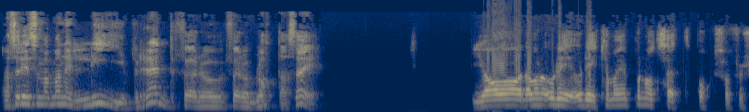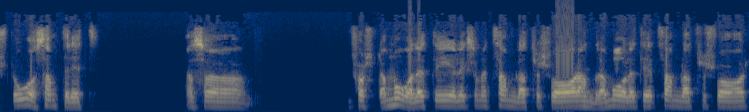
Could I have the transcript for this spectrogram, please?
Alltså det är som att man är livrädd för att, för att blotta sig. Ja, och det, och det kan man ju på något sätt också förstå. Samtidigt, alltså första målet är liksom ett samlat försvar, andra målet är ett samlat försvar.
